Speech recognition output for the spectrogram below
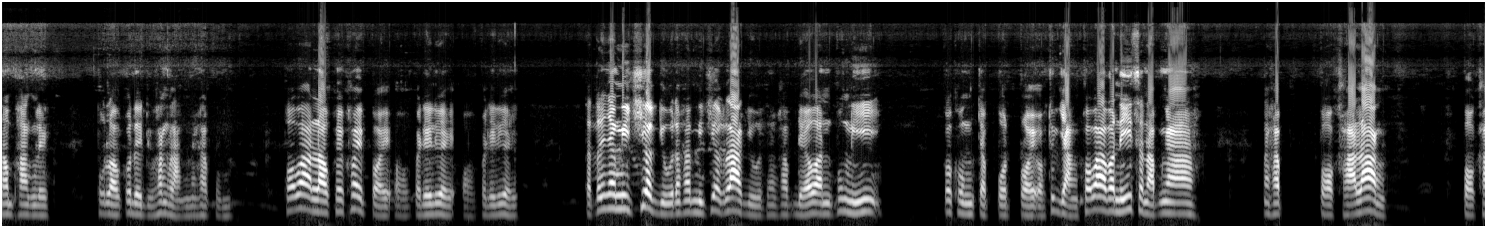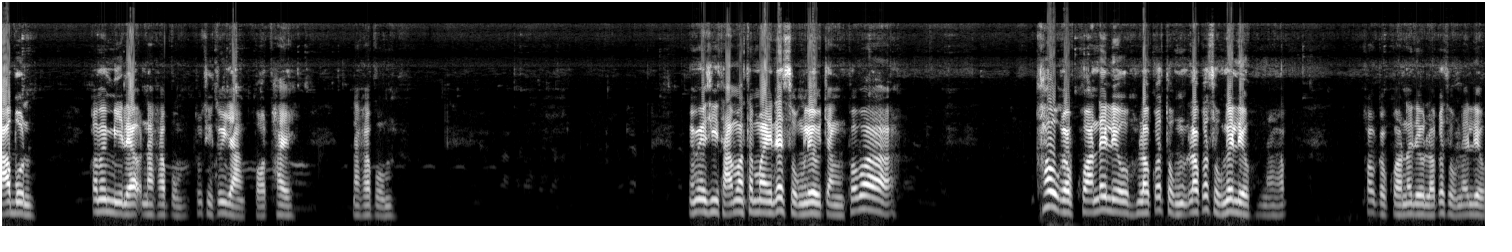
ลำพังเลย พวกเราก็เดินอยู่ข้างหลังนะครับ ผม ราะว่าเราค่อยๆปล่อยออกไปเรื่อยๆออกไปเรื่อยๆแต่ตอนนยังมีเชือกอยู่นะครับ มีเชือกลากอยู่นะครับ เดี๋ยววันพรุ่งนี้ก็คงจะปลดปล่อยออกทุกอย่าง เพราะว่าวันนี้สนับงานะครับปอกขาล่างปอกขาบนก็ไม่มีแล้วนะครับ ผมทุกสิ่งทุกอย่างปลอดภัยนะครับ ผมแม่แม่ชีถามว่าทำไมได้ส่งเร็วจัง เพราะว่าเข้ากับควานได้เร็ว เราก็ส่งเราก็ส่งได้เร็วนะครับ เข้ากับควานได้เร็วเราก็ส่งได้เร็ว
